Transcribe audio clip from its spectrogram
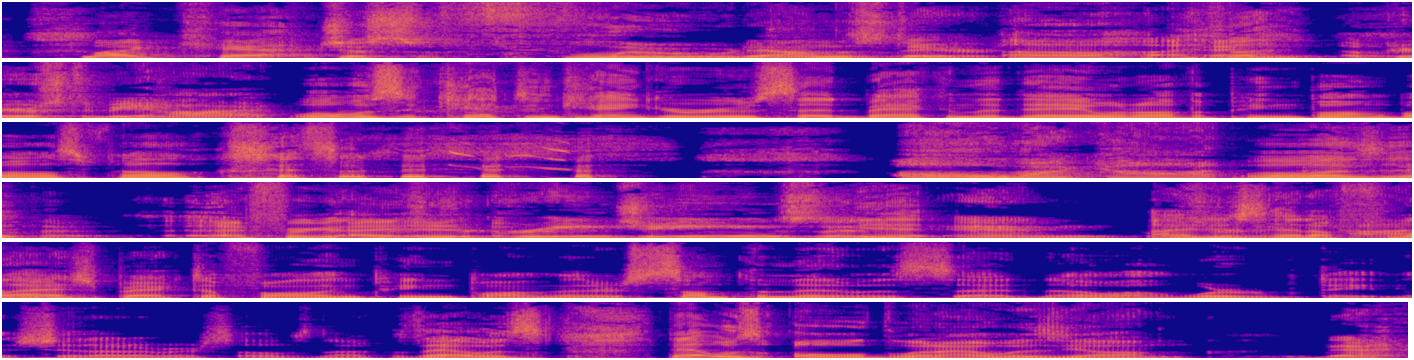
my cat just flew down the stairs. Oh, I thought, appears to be high. What was it Captain Kangaroo said back in the day when all the ping pong balls fell? Oh my God! What was it? I forgot. It, green jeans and, it, and I just had a flashback to falling ping pong. There's something that was said. Oh well, we're dating the shit out of ourselves now because that was that was old when I was young. yes,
